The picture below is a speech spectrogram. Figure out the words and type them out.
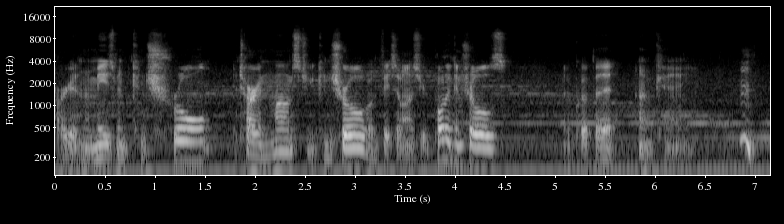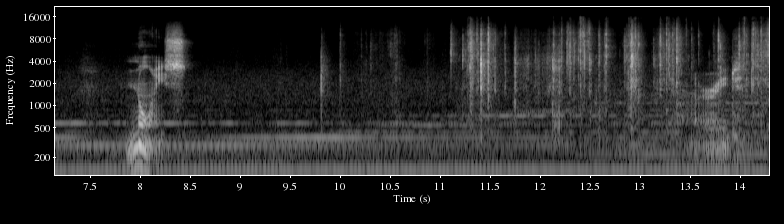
target an amazement control. Target monster you control when face a monster your opponent controls. Equip it. Okay. Hmm. Nice. Alright.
